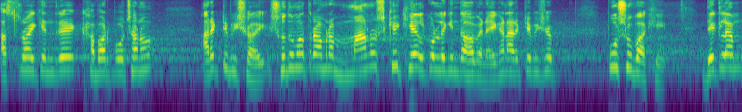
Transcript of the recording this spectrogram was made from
আশ্রয় কেন্দ্রে খাবার পৌঁছানো। আরেকটি বিষয়, শুধুমাত্র আমরা মানুষকে খেয়াল করলে কিন্তু হবে না, এখানে আরেকটা বিষয়, পশু পাখি। দেখলাম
